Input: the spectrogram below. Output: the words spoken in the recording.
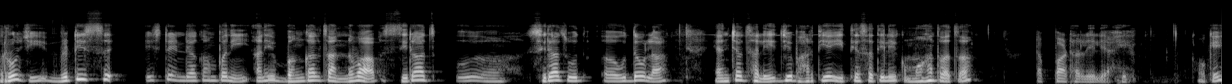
रोजी ब्रिटिश ईस्ट इंडिया कंपनी आणि बंगालचा नवाब सिराज उ सिराज उद उद्दौला यांच्यात झाली जी भारतीय इतिहासातील एक महत्त्वाचा टप्पा ठरलेली आहे. ओके?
